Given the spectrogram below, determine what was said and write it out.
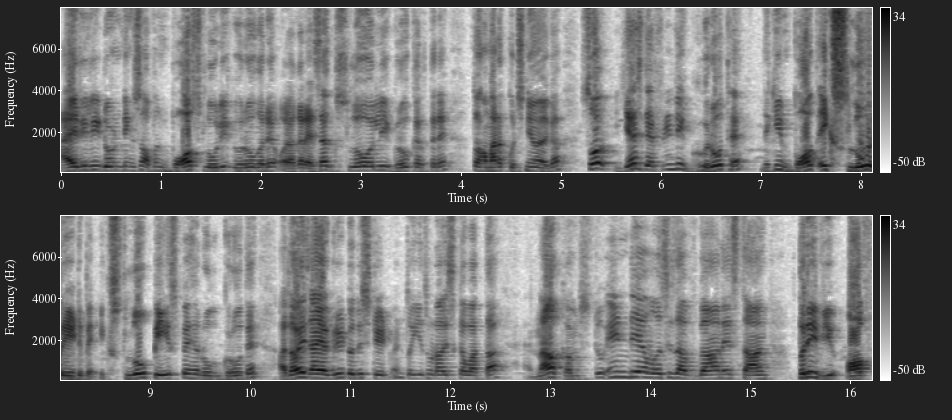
I really don't think so अपन बहुत स्लोली ग्रो करें और अगर ऐसा स्लोली ग्रो करते रहे तो हमारा कुछ नहीं होएगा। सो यस डेफिनेटली ग्रोथ है, लेकिन बहुत एक स्लो रेट पे, एक स्लो पेस पे है ग्रोथ है। Otherwise I agree to this statement तो ये थोड़ा इसका बात था। Now comes to India versus Afghanistan preview of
